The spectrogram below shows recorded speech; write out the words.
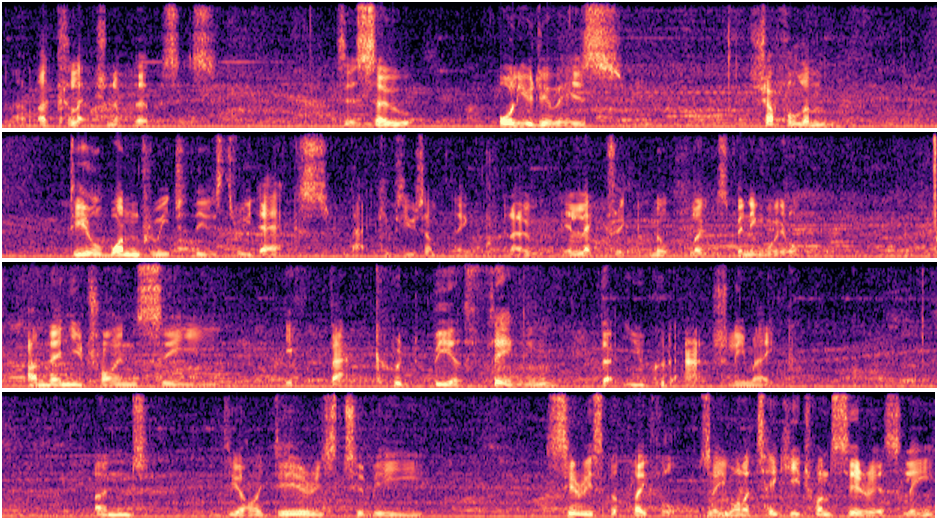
you know, a collection of purposes. So, so all you do is shuffle them, deal one from each of these three decks. That gives you something, you know, electric milk float spinning wheel, and then you try and see if that could be a thing that you could actually make. And the idea is to be serious but playful. So you want to take each one seriously,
